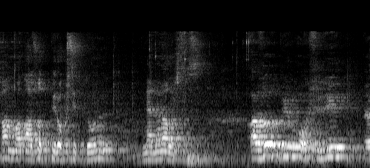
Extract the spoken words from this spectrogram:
xam mal azot peroksiddir. Onu Nədən alırsınız? Azot bir oksidi e,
